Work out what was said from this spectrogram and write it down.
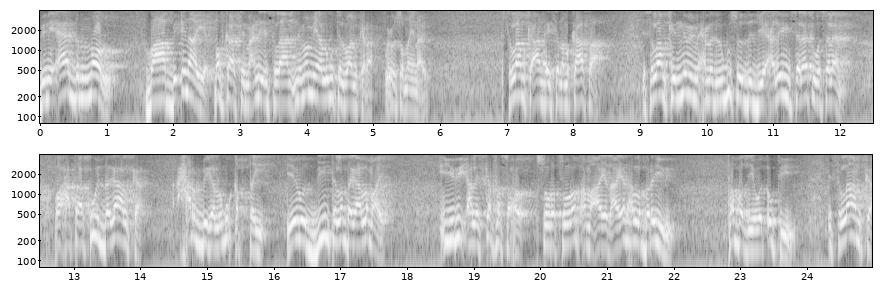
bini aadam nool baabi'inaya qofkaasi macnihii islaamnimo miyaa lagu tilmaami karaa? Wuxuu samaynayo. Islaamka aan haysana makaasa islaamkii nebi maxamed lagu soo dejiyey calayhi salaatu wasalaam oo xataa kuwii dagaalka xarbiga lagu qabtay iyagoo diinta la dagaalamayo yidhi ha layska fasaxo suurad suurad ama aayad aayad ha la bara yidhi. Tabad iyo waad ogtihiin. Islaamka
